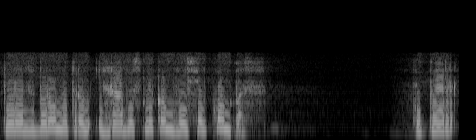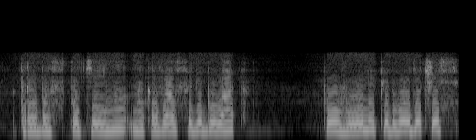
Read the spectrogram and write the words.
Поряд з барометром і градусником висів компас. Тепер треба спокійно, наказав собі Булат. Поволі підводячись,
